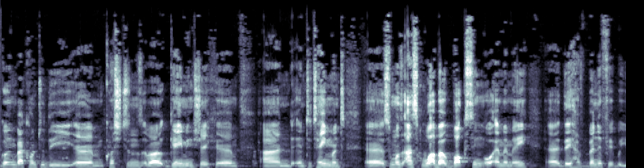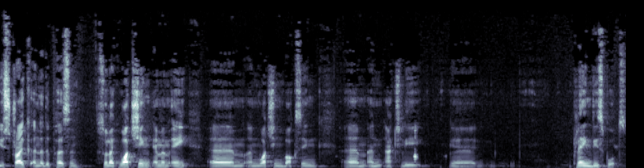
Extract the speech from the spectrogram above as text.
Going back onto the um, questions about gaming, Sheikh, um, and entertainment, uh, someone's asked, what about boxing or MMA? Uh, they have benefit, but you strike another person. So like watching MMA um, and watching boxing um, and actually uh, playing these sports.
